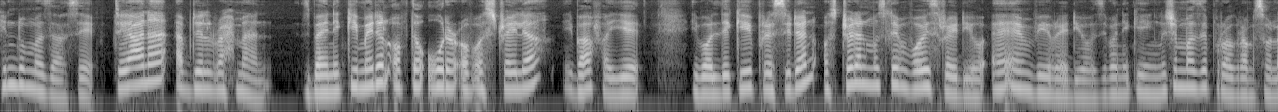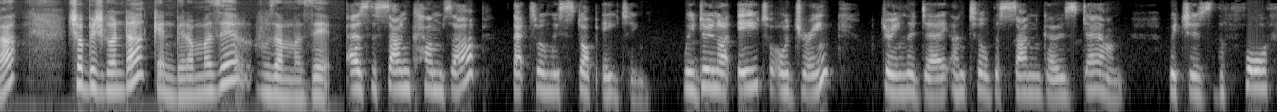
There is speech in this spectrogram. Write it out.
হিন্দু মাঝে আছে জয়ানা Abdul Rahman Zbainiki Medal of the Order of Australia iba faye ibol deki President Australian Muslim Voice Radio AMV Radio zibaniki English maze program sola 24 ঘন্টা ক্যানবেরা মাঝে রোজার মাঝে As the sun comes up, that's when we stop eating. We do not eat or drink during the day until the sun goes down, which is the fourth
